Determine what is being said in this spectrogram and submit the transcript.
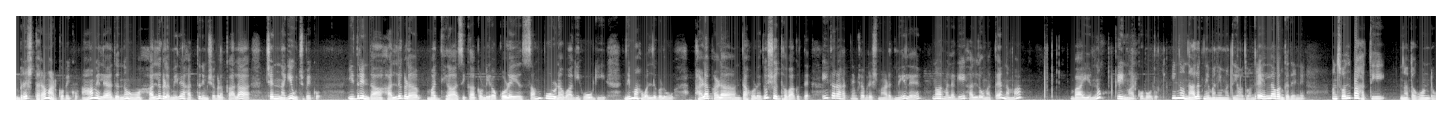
ಬ್ರಷ್ ಥರ ಮಾಡ್ಕೋಬೇಕು. ಆಮೇಲೆ ಅದನ್ನು ಹಲ್ಲುಗಳ ಮೇಲೆ ಹತ್ತು ನಿಮಿಷಗಳ ಕಾಲ ಚೆನ್ನಾಗಿ ಉಜ್ಜಬೇಕು. ಇದರಿಂದ ಹಲ್ಲುಗಳ ಮಧ್ಯ ಸಿಕ್ಕಾಕೊಂಡಿರೋ ಕೊಳೆ ಸಂಪೂರ್ಣವಾಗಿ ಹೋಗಿ ನಿಮ್ಮ ಹಲ್ಲುಗಳು ಫಳ ಫಳ ಅಂತ ಹೊಳೆದು ಶುದ್ಧವಾಗುತ್ತೆ. ಈ ಥರ ಹತ್ತು ನಿಮಿಷ ಬ್ರಷ್ ಮಾಡಿದ ಮೇಲೆ ನಾರ್ಮಲಾಗಿ ಹಲ್ಲು ಮತ್ತು ನಮ್ಮ ಬಾಯಿಯನ್ನು ಕ್ಲೀನ್ ಮಾಡ್ಕೋಬೋದು. ಇನ್ನು ನಾಲ್ಕನೇ ಮನೆ ಮದ್ದು ಯಾವುದು ಅಂದರೆ ಲವಂಗದೆಣ್ಣೆ ಒಂದು ಸ್ವಲ್ಪ ಹತ್ತಿನ ತಗೊಂಡು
